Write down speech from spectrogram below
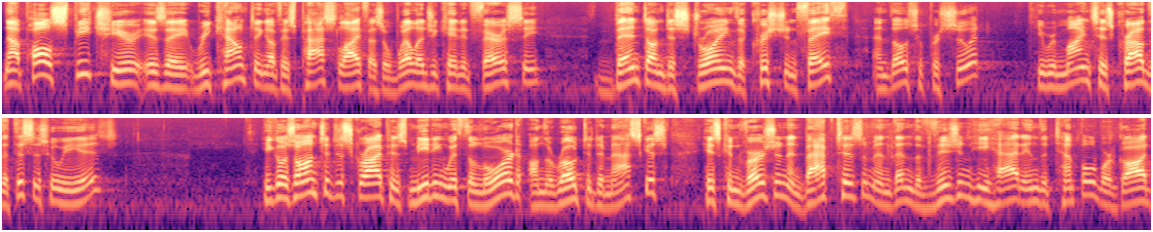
Now Paul's speech here is a recounting of his past life as a well-educated Pharisee, bent on destroying the Christian faith and those who pursue it. He reminds his crowd that this is who he is. He goes on to describe his meeting with the Lord on the road to Damascus, his conversion and baptism, and then the vision he had in the temple where God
